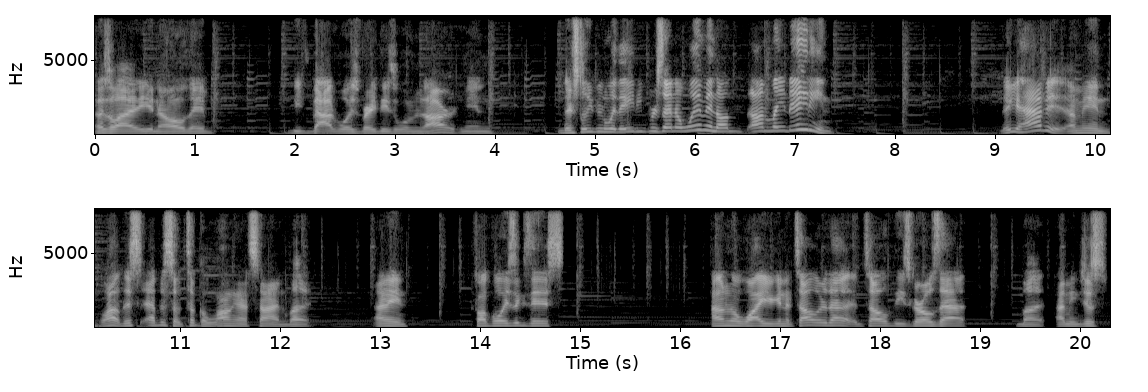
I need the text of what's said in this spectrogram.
that's why, you know, they these bad boys break these women's heart. I mean, they're sleeping with 80% of women on online dating. There you have it. I mean, wow, this episode took a long ass time, but I mean, fuck boys exist. I don't know why you're gonna tell her that and tell these girls that, but I mean, just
